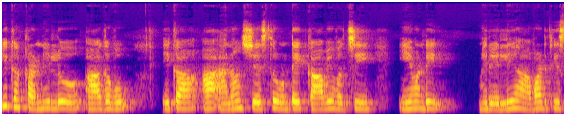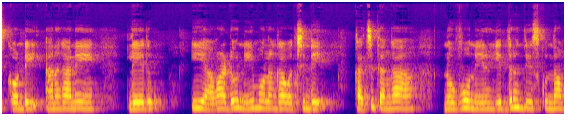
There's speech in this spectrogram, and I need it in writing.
ఇక కన్నీళ్ళు ఆగవు. ఇక ఆ అనౌన్స్ చేస్తూ ఉంటే కావ్య వచ్చి ఏమండి మీరు వెళ్ళి ఆ అవార్డు తీసుకోండి అనగానే లేదు ఈ అవార్డు నీ మూలంగా వచ్చింది. ఖచ్చితంగా నువ్వు నేను ఇద్దరం తీసుకుందాం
